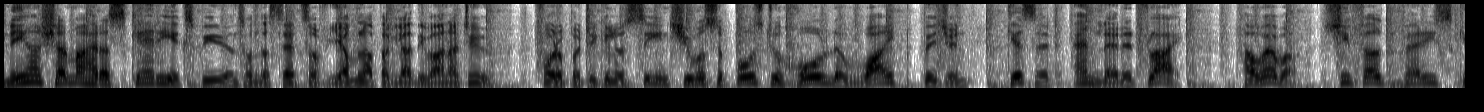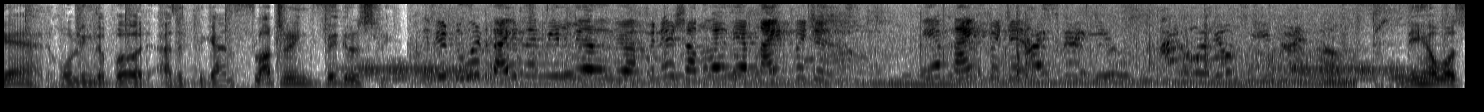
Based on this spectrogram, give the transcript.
Neha Sharma had a scary experience on the sets of Yamla Pagla Deewana too. For a particular scene, she was supposed to hold a white pigeon, kiss it, and let it fly. However, she felt very scared holding the bird as it began fluttering vigorously. If you do it right, then we'll uh, finish. Otherwise, we have nine pigeons. We have nine pigeons. I beg you, I hold your feet right now. Neha was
